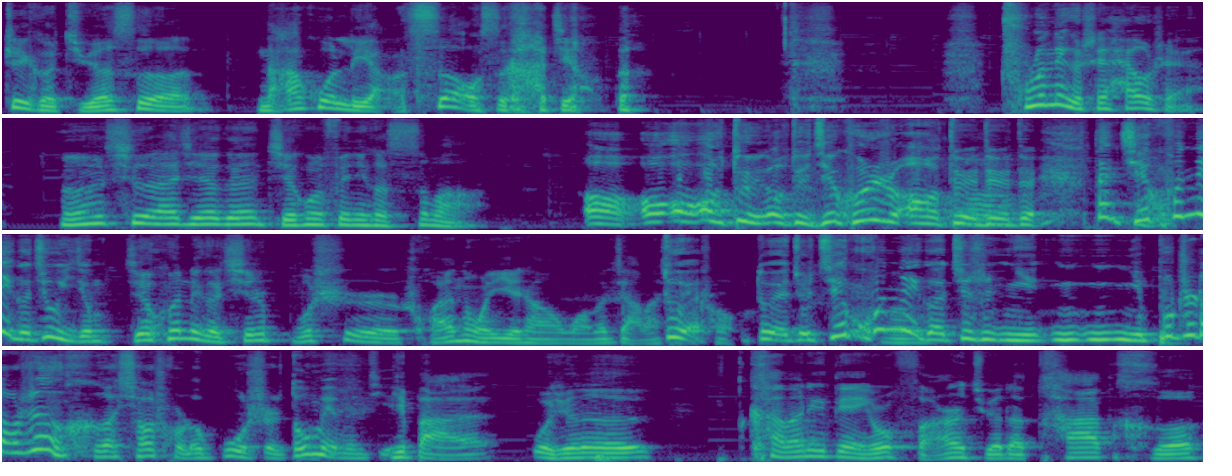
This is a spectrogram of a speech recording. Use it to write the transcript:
这个角色拿过两次奥斯卡奖的。除了那个谁还有谁？嗯，希斯莱杰跟杰昆·菲尼克斯嘛。哦哦哦哦，对哦对，杰昆是哦对对对，但杰昆那个就已经杰昆那个其实不是传统意义上我们讲的小对丑，对，就杰昆那个就是你你你你不知道任何小丑的故事都没问题你。把我觉得看完这个电影以后，反而觉得他和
